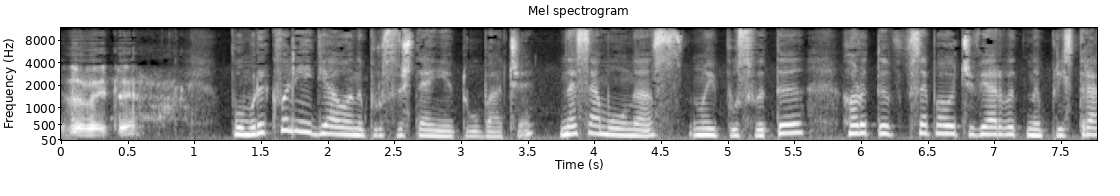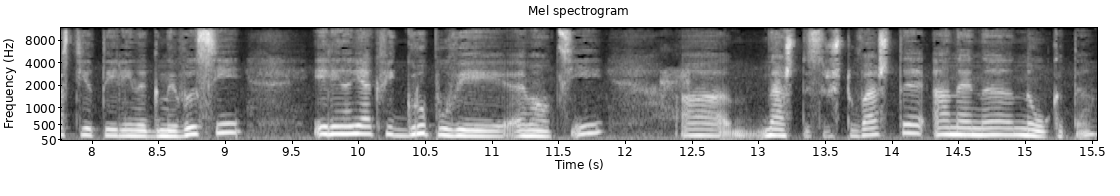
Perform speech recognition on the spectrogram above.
Здравейте. Помръква ли идеала на просвещението обаче? Не само у нас, но и по света. Хората все повече вярват на пристрастията или на гнева си, или на някакви групови емоции, а, нашите срещу вашите, а не на науката.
